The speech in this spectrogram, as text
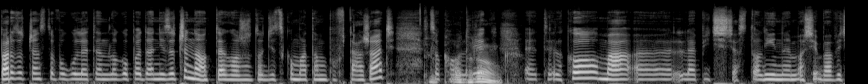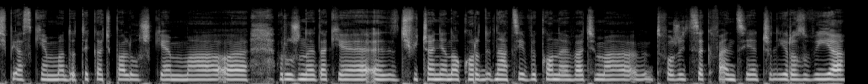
bardzo często w ogóle ten logopeda nie zaczyna od tego, że to dziecko ma tam powtarzać Tylko cokolwiek. E, tylko ma e, lepić ciastoliny, ma się bawić piaskiem, ma dotykać paluszkiem, ma e, różne takie ćwiczenia na koordynację wykonywać, ma tworzyć sekwencje, czyli rozwija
